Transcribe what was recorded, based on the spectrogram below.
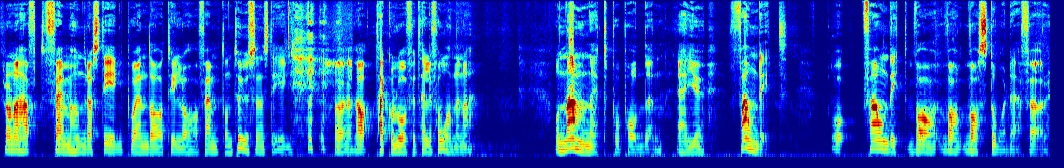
Från att ha haft 500 steg på en dag till att ha 15 000 steg. Ja, tack och lov för telefonerna. Och namnet på podden är ju Found It. Och Found It, vad, vad, vad står det för?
